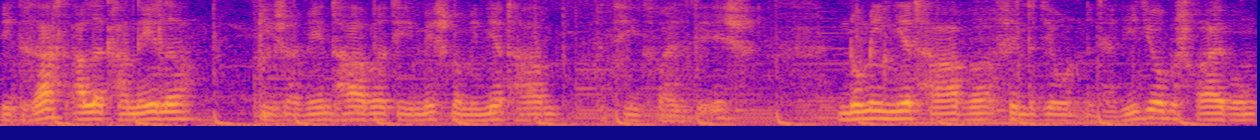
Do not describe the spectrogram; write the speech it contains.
Wie gesagt, alle Kanäle, die ich erwähnt habe, die mich nominiert haben, beziehungsweise die ich nominiert habe, findet ihr unten in der Videobeschreibung.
